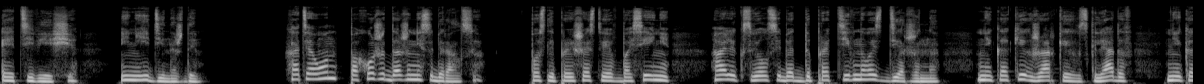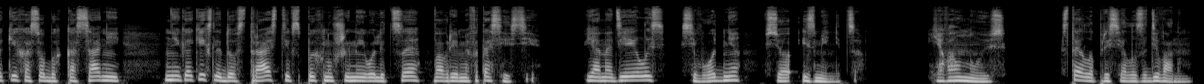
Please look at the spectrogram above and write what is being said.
эти вещи, и не единожды. Хотя он, похоже, даже не собирался. После происшествия в бассейне Алекс вел себя до противного сдержанно — Никаких жарких взглядов, никаких особых касаний, никаких следов страсти, вспыхнувшей на его лице во время фотосессии. Я надеялась, сегодня все изменится. Я волнуюсь. Стелла присела за диваном.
